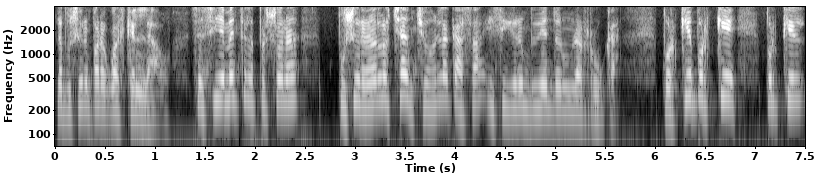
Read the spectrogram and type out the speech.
la pusieron para cualquier lado. Sencillamente las personas pusieron a los chanchos en la casa y siguieron viviendo en una ruca. ¿Por qué? Porque, porque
